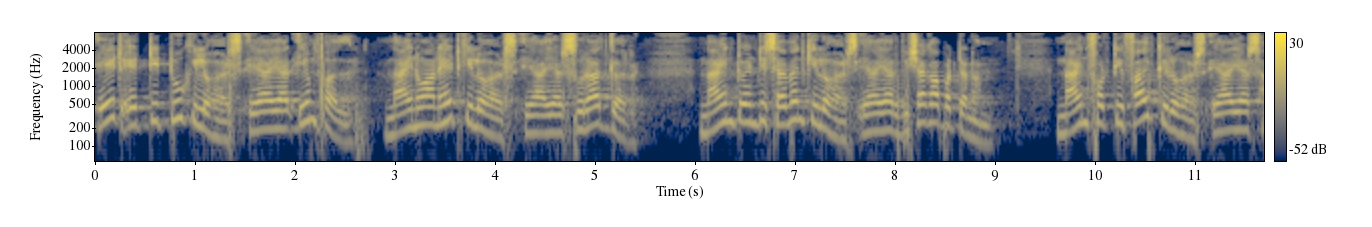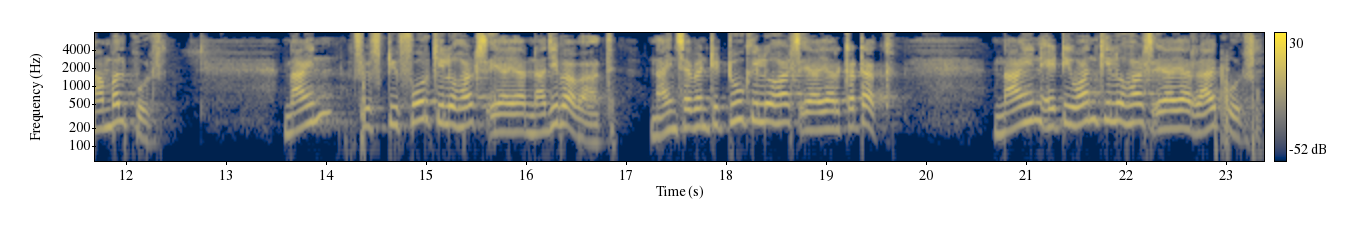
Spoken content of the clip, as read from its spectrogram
882 kHz AIR Imphal, 918 kHz AIR Suratgarh, 927 kHz AIR Vishakhapatnam, 945 kHz AIR Sambalpur, 954 kHz AIR Najibabad, 972 kHz AIR Cuttack, 981 kHz AIR Raipur,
